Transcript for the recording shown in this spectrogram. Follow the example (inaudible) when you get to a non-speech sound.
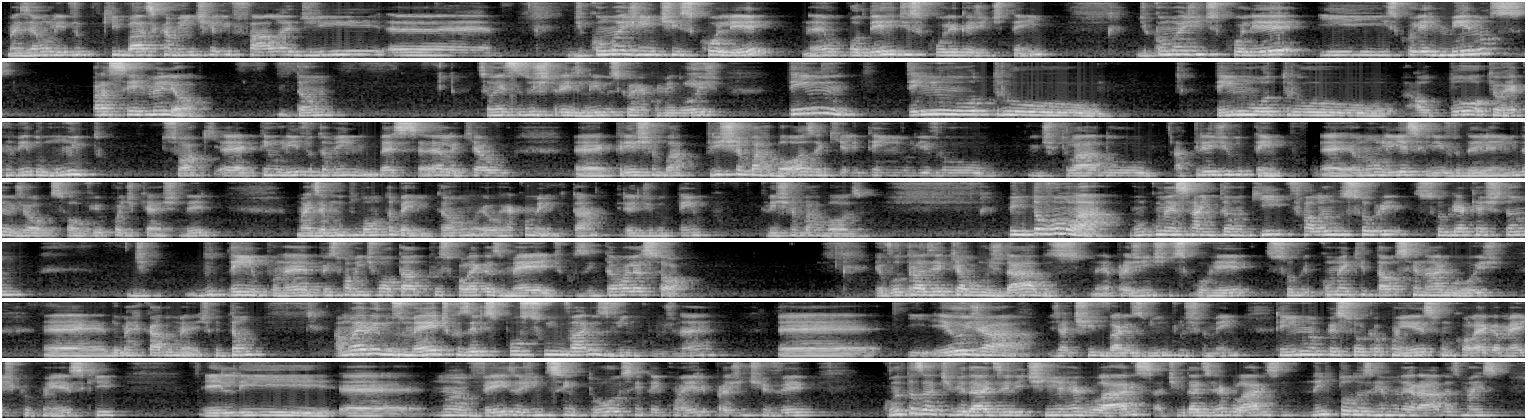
mas é um livro que basicamente ele fala de, é, de como a gente escolher, né, o poder de escolha que a gente tem, de como a gente escolher e escolher menos para ser melhor. Então, são esses os três livros que eu recomendo hoje. Tem, tem um outro tem um outro autor que eu recomendo muito, só que é, tem um livro também best-seller que é o é, Christian, Bar Christian Barbosa, que ele tem um livro intitulado A Tríade do Tempo. É, eu não li esse livro dele ainda, eu já só ouvi o podcast dele, mas é muito bom também, então eu recomendo, tá? Tríade do Tempo, Christian Barbosa. Bem, então vamos lá, vamos começar então aqui falando sobre, sobre a questão de, do tempo, né? principalmente voltado para os colegas médicos. Então, olha só, eu vou trazer aqui alguns dados né, para a gente discorrer sobre como é que está o cenário hoje é, do mercado médico. Então, a maioria dos médicos eles possuem vários vínculos, né? É, e eu já, já tive vários vínculos também. Tem uma pessoa que eu conheço, um colega médico que eu conheço, que ele, é, uma vez a gente sentou, eu sentei com ele para a gente ver quantas atividades ele tinha regulares, atividades regulares, nem todas remuneradas, mas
